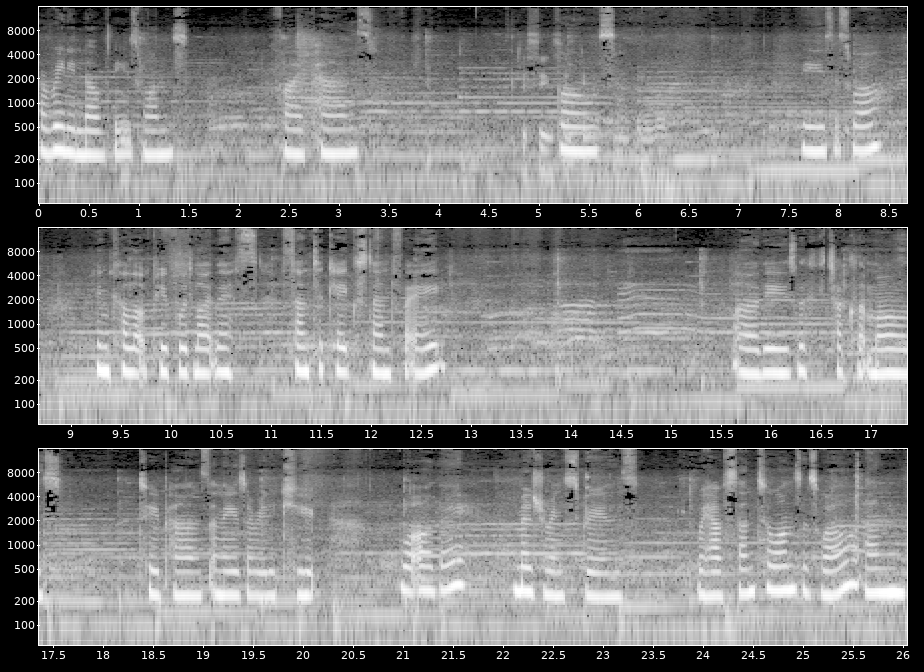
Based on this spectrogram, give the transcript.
I really love these ones. Five pounds. Just seeing something Bowls. else I'm gonna love. These as well. I think a lot of people would like this. Santa cake stand for eight. Oh, these look chocolate molds, two pounds, and these are really cute. What are they? Measuring spoons. We have Santa ones as well, and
